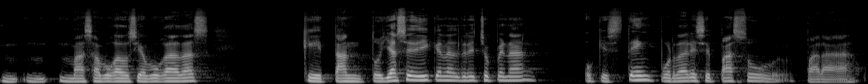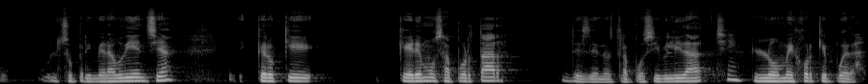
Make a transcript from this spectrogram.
más abogados y abogadas que tanto ya se dediquen al derecho penal o que estén por dar ese paso para su primera audiencia. Creo que queremos aportar desde nuestra posibilidad lo mejor que pueda.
